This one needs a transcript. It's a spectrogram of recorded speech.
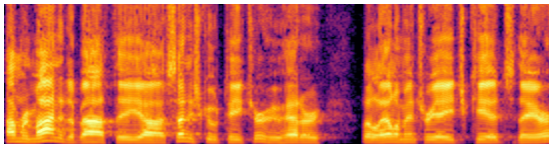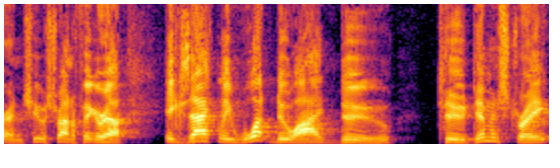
I'm reminded about the uh, Sunday school teacher who had her little elementary age kids there, and she was trying to figure out exactly what do I do to demonstrate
